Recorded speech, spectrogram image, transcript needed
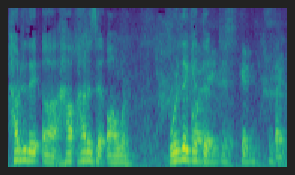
how do they uh how how does it all work? Where do they get Or the they just get like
